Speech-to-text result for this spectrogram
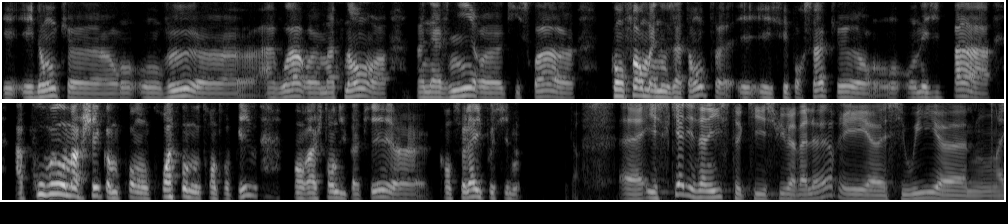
Et, donc, euh, on, veut euh, avoir maintenant un avenir euh, qui soit conforme à nos attentes. Et, c'est pour ça qu'on n'hésite pas à, prouver au marché comme quoi on croit dans notre entreprise en rachetant du papier euh, quand cela est possible. Euh, Est-ce qu'il y a des analystes qui suivent la valeur? Et euh, si oui, à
